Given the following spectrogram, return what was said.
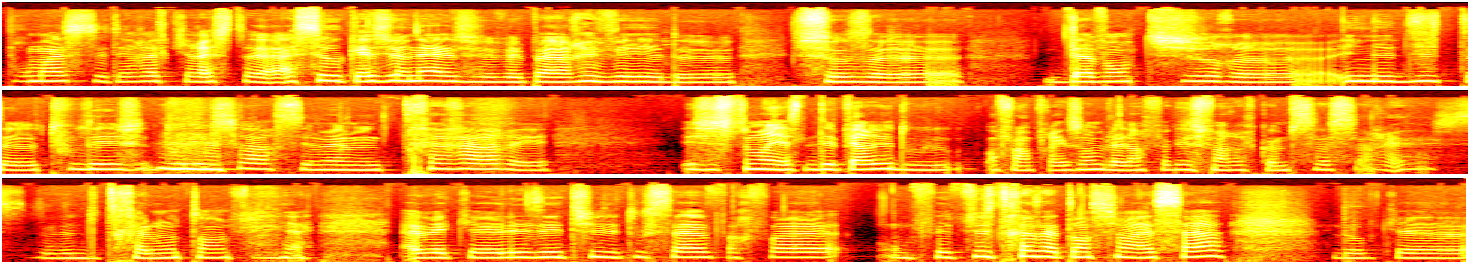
pour moi, c'est des rêves qui restent assez occasionnels. Je ne vais pas rêver de choses, d'aventures inédites tous, les, tous les soirs. C'est même très rare. Et, justement, il y a des périodes où, enfin, par exemple, la dernière fois que je fais un rêve comme ça, ça reste de très longtemps. avec les études et tout ça, parfois, on fait plus très attention à ça. Donc euh,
